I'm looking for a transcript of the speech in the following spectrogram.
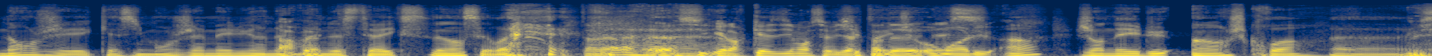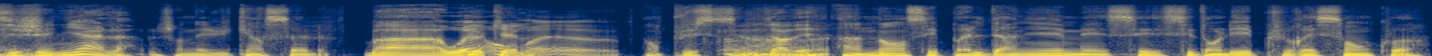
non, j'ai quasiment jamais lu un Arrête. album d'Astérix. Non, c'est vrai. Ah, alors quasiment, ça veut dire J'ai que t'en as au moins lu un. J'en ai lu un, je crois. Euh, Mais c'est génial. J'en ai lu qu'un seul. Bah ouais, Lequel? en vrai. euh, En plus, Le un, dernier un an, c'est pas le dernier, mais c'est c'est dans les plus récents, quoi.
